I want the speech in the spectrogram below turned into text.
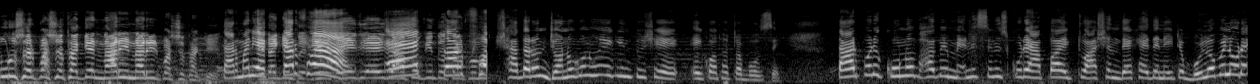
পুরুষের পাশে থাকে নারী নারীর পাশে থাকে। তার মানে একতরফা। সাধারণ জনগণ হয়ে কিন্তু সে এই কথাটা বলছে। তারপরে কোনোভাবে ম্যানেজ ট্যানেজ করে আপা একটু আসেন দেখাই দেন এইটা বইলো বলে ওরে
